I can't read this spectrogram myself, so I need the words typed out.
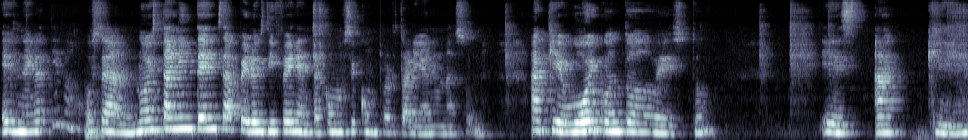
es negativa, o sea, no es tan intensa, pero es diferente a cómo se comportaría en una zona. ¿A qué voy con todo esto? Es a que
